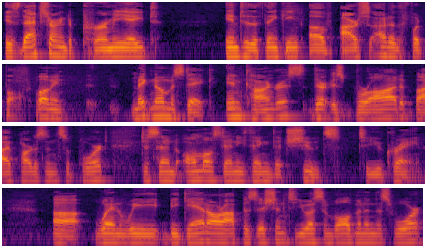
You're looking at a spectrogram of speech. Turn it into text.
Is that starting to permeate into the thinking of our side of the football? Well, I mean, make no mistake, in Congress, there is broad bipartisan support to send almost anything that shoots to Ukraine. Uh, when we began our opposition to U.S. involvement in this war,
